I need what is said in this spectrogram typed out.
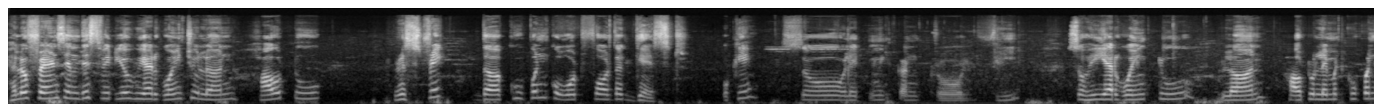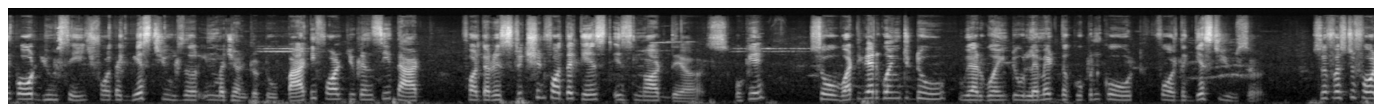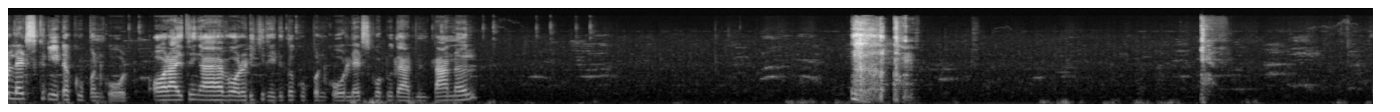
Hello friends, in this video we are going to learn how to restrict the coupon code for the guest. Okay, so let me control V. So we are going to learn how to limit coupon code usage for the guest user in Magento 2. By default, you can see that for the restriction for the guest is not there. Okay, so what we are going to do, we are going to limit the coupon code for the guest user. So first of all, let's create a coupon code or I think I have already created the coupon code. Let's go to the admin panel.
